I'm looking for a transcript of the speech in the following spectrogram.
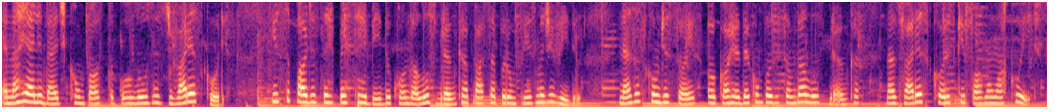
é na realidade composta por luzes de várias cores. Isso pode ser percebido quando a luz branca passa por um prisma de vidro. Nessas condições, ocorre a decomposição da luz branca nas várias cores que formam o arco-íris.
